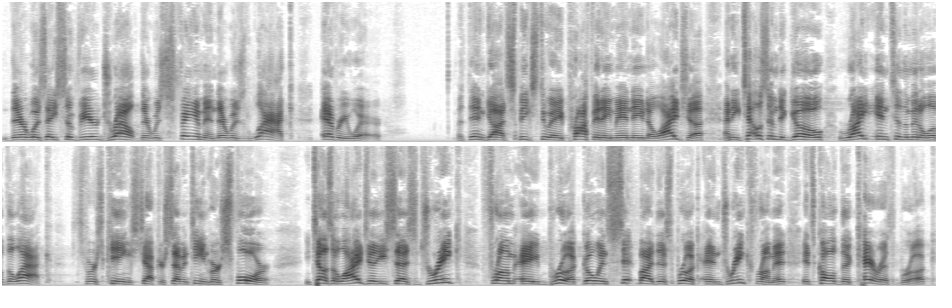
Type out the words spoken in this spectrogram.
there was a severe drought, there was famine, there was lack everywhere. But then God speaks to a prophet, a man named Elijah, and he tells him to go right into the middle of the lack. It's 1 Kings chapter 17, verse 4. He tells Elijah, he says, drink from a brook, go and sit by this brook and drink from it. It's called the Kerith Brook.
